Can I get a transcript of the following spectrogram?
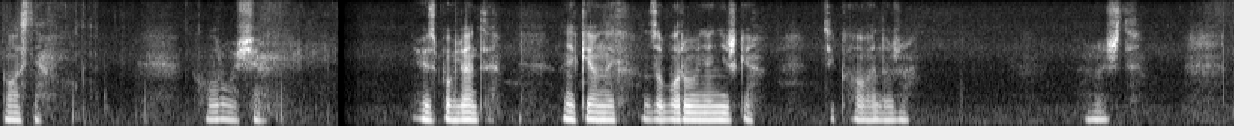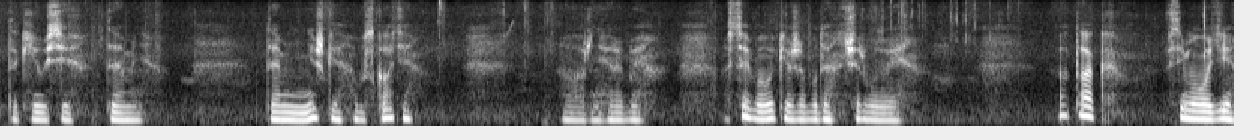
Класні. Хороші. І ось погляньте, яке в них забарвлення ніжки. Цікаве дуже. Бачите. Такі усі темні. Темні ніжки, вускаті. Гарні гриби. Ось цей великий вже буде червивий. А так, всі молоді,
